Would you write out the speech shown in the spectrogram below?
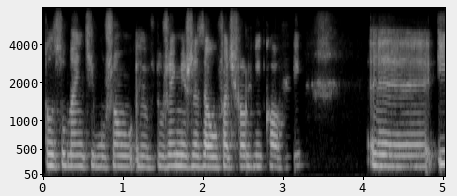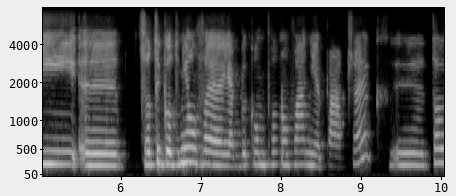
konsumenci muszą w dużej mierze zaufać rolnikowi. Y, I y, cotygodniowe jakby komponowanie paczek y, to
